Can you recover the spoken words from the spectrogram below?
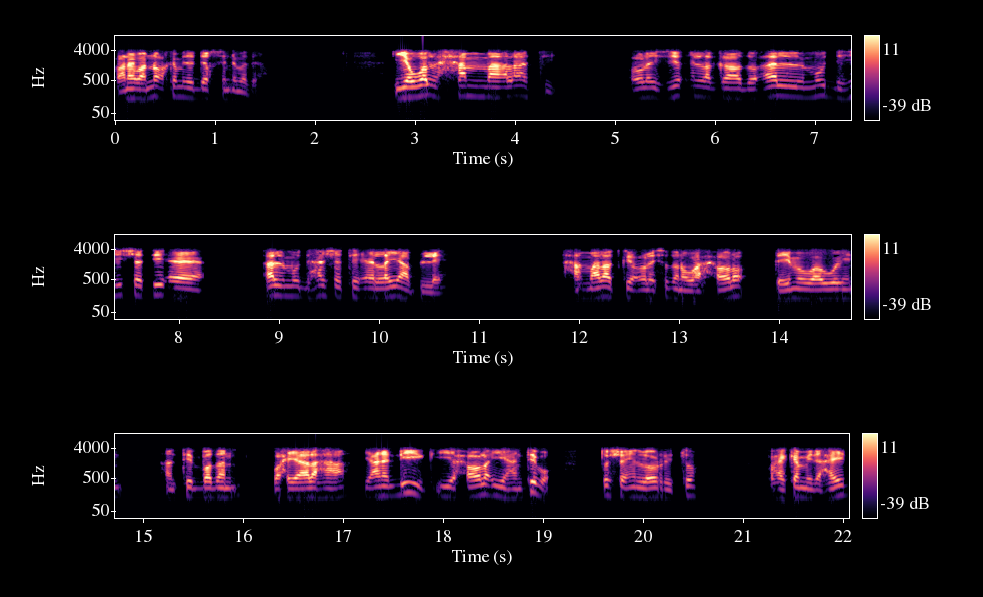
Macnaha waa nooc ka mid a deeqsinimada. Iyo walxamaalaati culaysyo in la qaado almudhishati ee almudhashati ee la yaab leh. Xamaalaadkii culaysaduna waa xoolo deymo waaweyn hanti badan waxyaalaha yacni dhiig iyo xoolo iyo hantibo dusha in loo rito waxay ka mid ahayd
